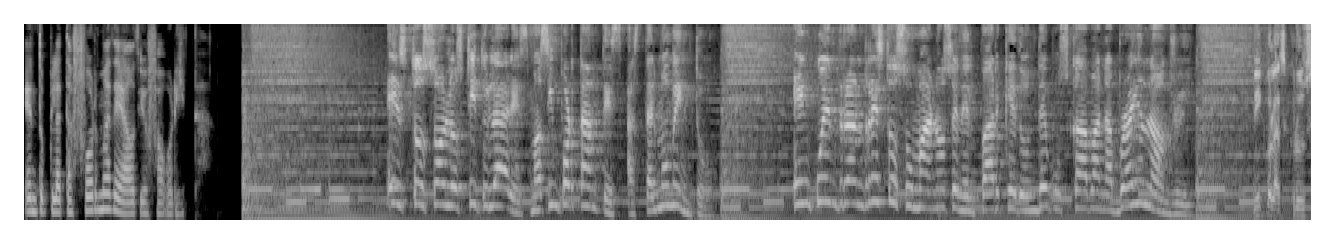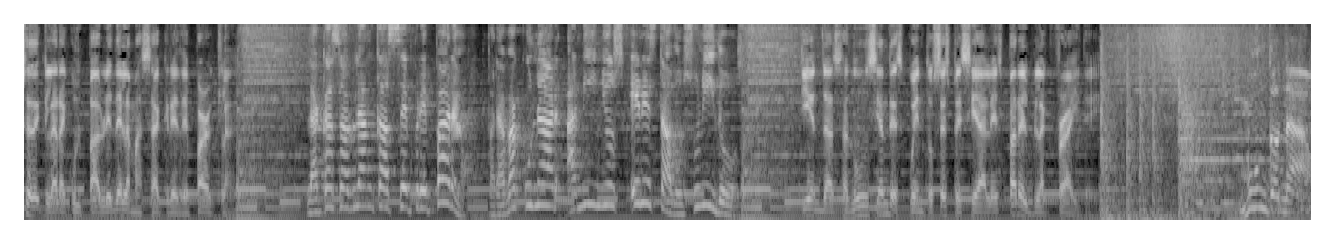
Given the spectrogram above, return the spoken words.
en tu plataforma de audio favorita. Estos son los titulares más importantes hasta el momento. Encuentran restos humanos en el parque donde buscaban a Brian Laundrie. Nicolás Cruz se declara culpable de la masacre de Parkland. La Casa Blanca se prepara para vacunar a niños en Estados Unidos. Tiendas anuncian descuentos especiales para el Black Friday. Mundo Now,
